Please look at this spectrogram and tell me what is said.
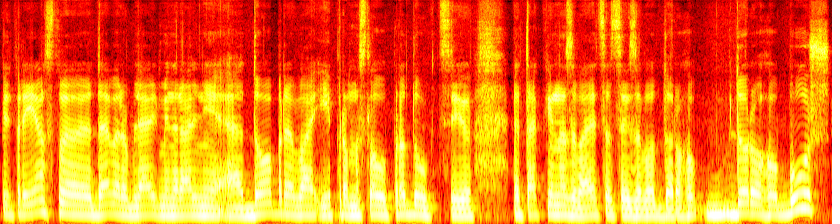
підприємства, де виробляють мінеральні е, добрива і промислову продукцію. Е, Так і називається цей завод Дорого Дорогобуж.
